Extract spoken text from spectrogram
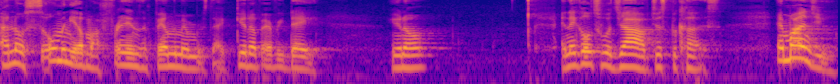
I know so many of my friends and family members that get up every day, you know? and they go to a job just because. And mind you,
